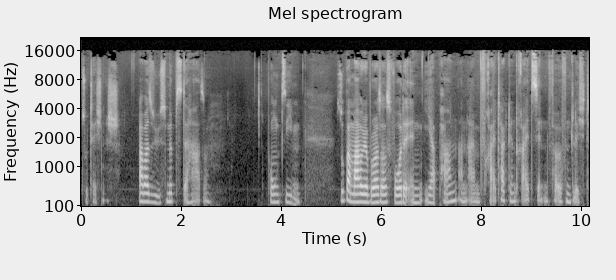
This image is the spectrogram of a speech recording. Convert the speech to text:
zu technisch. Aber süß, MIPS der Hase. Punkt 7. Super Mario Bros. wurde in Japan an einem Freitag, den 13. veröffentlicht.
